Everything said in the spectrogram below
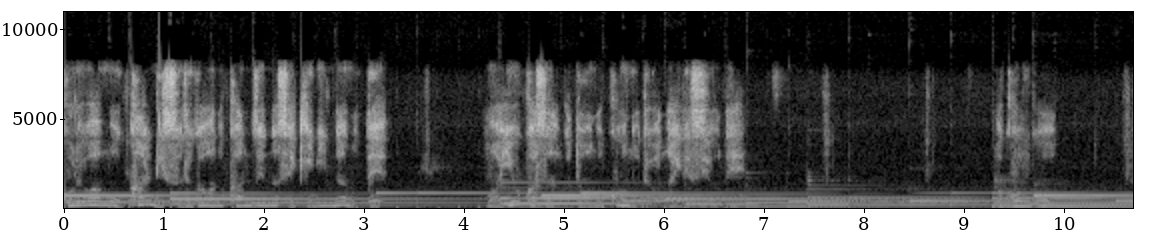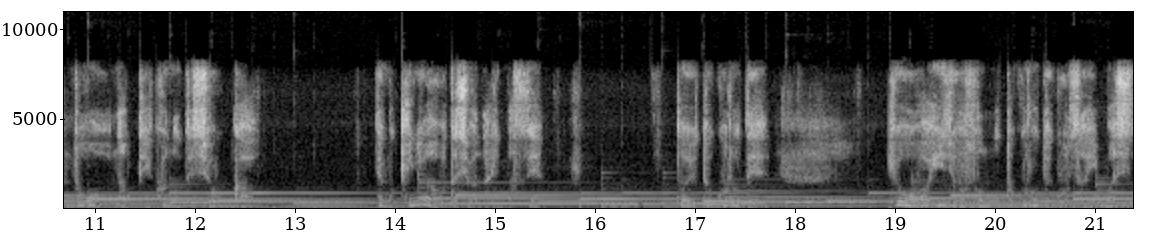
これはもう管理する側の完全な責任なので、まあ、井岡さんがどうのこうのではないですよね。まあ、今後、どうなっていくのでしょうか。でも気には私はなりません。というところで、今日は以上そんなところでございまし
